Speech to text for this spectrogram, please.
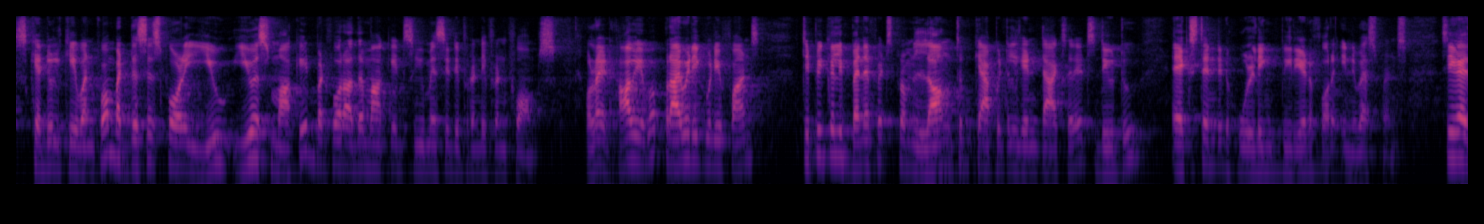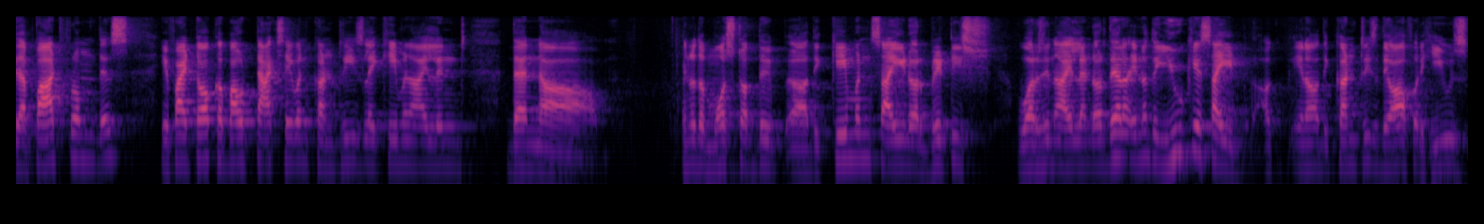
schedule K1 form, but this is for US market, but for other markets you may see different different forms. All right. However, private equity funds typically benefits from long-term capital gain tax rates due to extended holding period for investments. See guys, apart from this, if I talk about tax haven countries like Cayman Island, then uh, you know the most of the uh, the Cayman side or British Virgin Island or there are you know the UK side uh, you know the countries they offer huge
